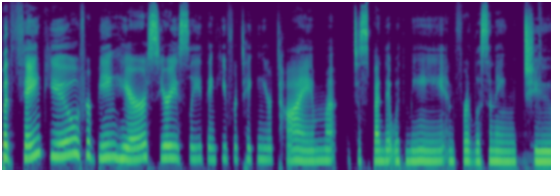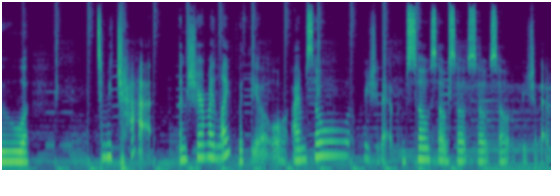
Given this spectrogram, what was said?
But thank you for being here. Seriously, thank you for taking your time to spend it with me and for listening to to me chat and share my life with you. I'm so appreciative. I'm so so so so so appreciative.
